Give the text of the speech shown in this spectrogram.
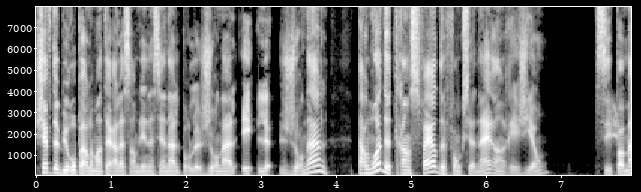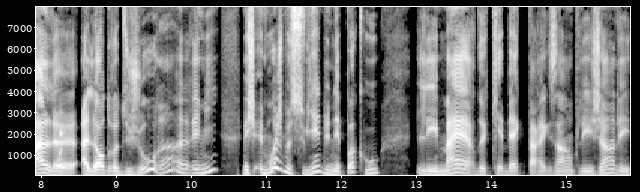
Chef de bureau parlementaire à l'Assemblée nationale pour le journal et le journal. Parle-moi de transfert de fonctionnaires en région. C'est pas mal euh, à l'ordre du jour, hein, Rémi? Mais je- moi, je me souviens d'une époque où les maires de Québec, par exemple, les gens, les,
